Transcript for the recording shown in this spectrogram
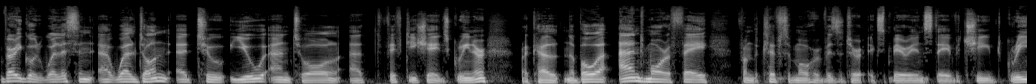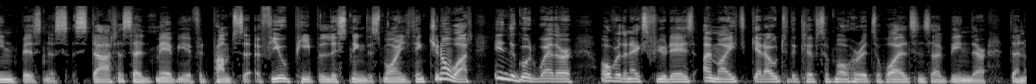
very good. Well, listen, uh, well done uh, to you and to all at Fifty Shades Greener, Raquel Noboa and Maura Fay from the Cliffs of Moher Visitor Experience. They've achieved green business status, and maybe if it prompts a few people listening this morning, you think, you know what, in the good weather over the next few days, I might get out to the Cliffs of Moher. It's a while since I've been there. Then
